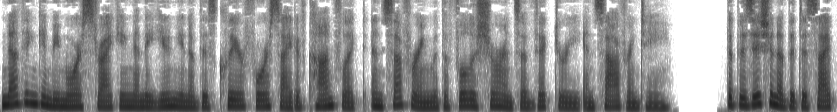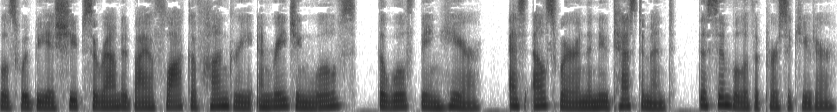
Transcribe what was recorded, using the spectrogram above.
Nothing can be more striking than the union of this clear foresight of conflict and suffering with the full assurance of victory and sovereignty. The position of the disciples would be as sheep surrounded by a flock of hungry and raging wolves, the wolf being here, as elsewhere in the New Testament, the symbol of the persecutor.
